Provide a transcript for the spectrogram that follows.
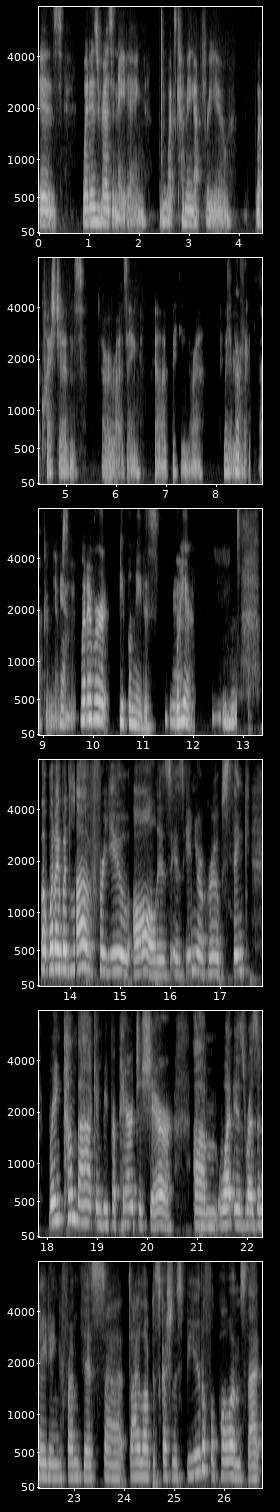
is what is resonating? What's coming up for you? What questions are arising? Dialogue with you, Nora, whenever Perfect. back on the other yeah. Whatever people need is yeah. we're here. Mm-hmm. But what I would love for you all is is in your groups think bring come back and be prepared to share um, what is resonating from this uh, dialogue discussion, this beautiful poems that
